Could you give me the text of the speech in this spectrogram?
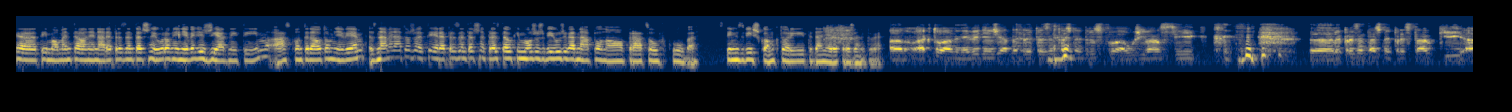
Ty momentálne na reprezentačnej úrovni nevedieš žiadny tým, aspoň teda o tom neviem. Znamená to, že tie reprezentačné prestávky môžeš využívať naplno prácou v klube? S tým zvyškom, ktorý teda nereprezentuje. Áno, aktuálne nevediem žiadne reprezentačné družstvo a užívam si reprezentačné prestávky a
